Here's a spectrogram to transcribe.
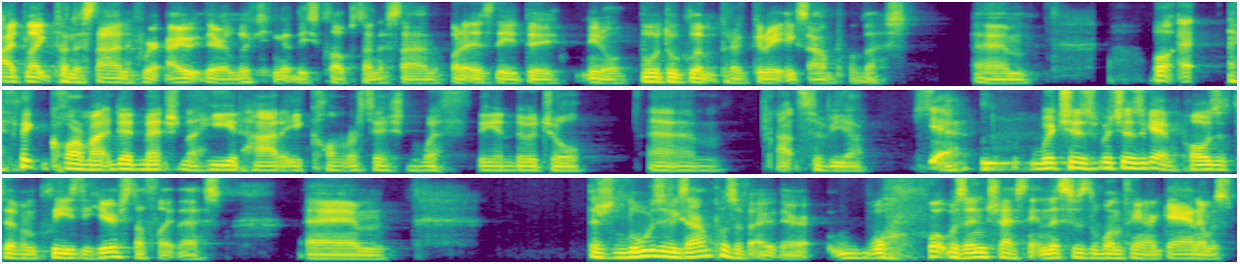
I'd like to understand if we're out there looking at these clubs to understand what it is they do. You know, Bodo Glimt are a great example of this. Um, Well, I, I think Cormack did mention that he had had a conversation with the individual um, at Sevilla. So- yeah, which is which is again positive. I'm pleased to hear stuff like this. Um, there's loads of examples of out there. What, what was interesting, and this is the one thing again, I was.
